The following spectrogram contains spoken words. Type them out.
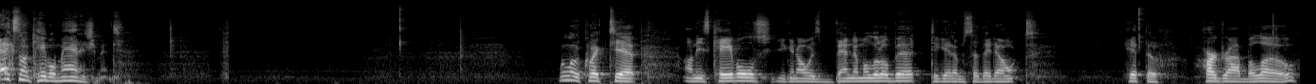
Excellent cable management. One little quick tip on these cables, you can always bend them a little bit to get them so they don't hit the hard drive below.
